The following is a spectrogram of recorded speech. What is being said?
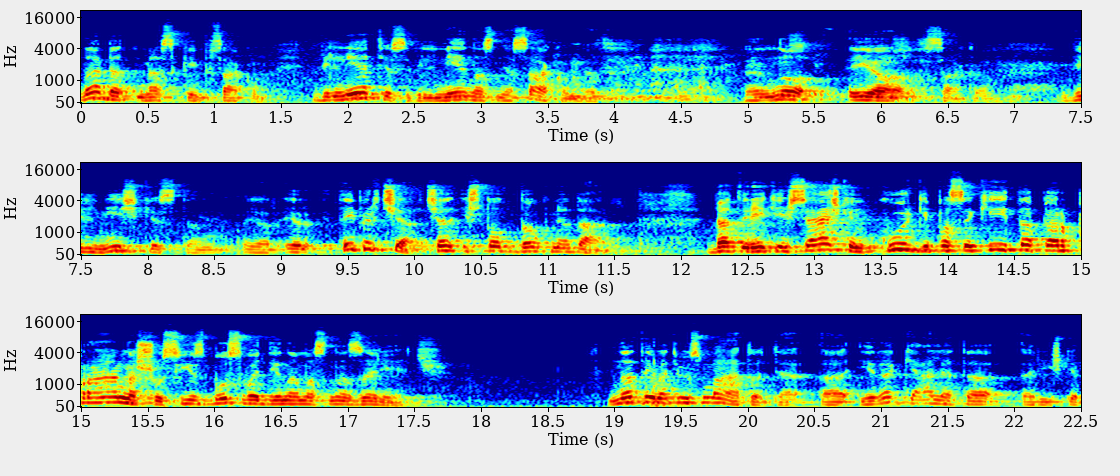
Na, bet mes, kaip sakom, Vilnietis, Vilnienas nesakom, bet, nu, jo, sakom, Vilniškis ten. Ir, ir taip ir čia. Čia iš to daug nedaro. Bet reikia išsiaiškinti, kurgi pasakyta per pranašus jis bus vadinamas Nazariečiu. Na tai vad jūs matote, yra keletą, reiškia,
